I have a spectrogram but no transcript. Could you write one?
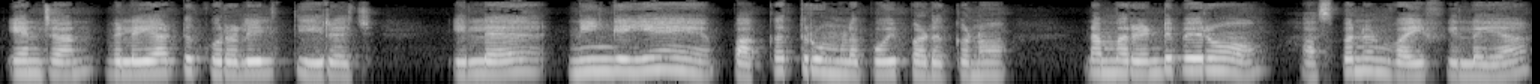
என்றான் விளையாட்டு குரலில் தீரஜ். இல்லை நீங்கள் ஏன் பக்கத்து ரூமில் போய் படுக்கணும்? நம்ம ரெண்டு பேரும் ஹஸ்பண்ட் அண்ட் ஒய்ஃப் இல்லையா?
